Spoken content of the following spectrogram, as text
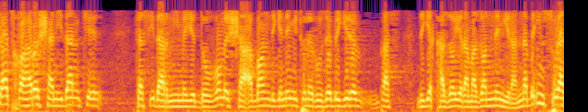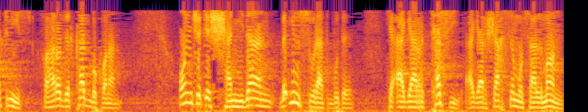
شاید خواهرها شنیدن که کسی در نیمه دوم شعبان دیگه نمی‌تونه روزه بگیره پس دیگه قضای رمضان نمیرن. نه به این صورت نیست. خواهرها دقت بکنن. اونچه که شنیدن به این صورت بوده که اگر کسی اگر شخص مسلمان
